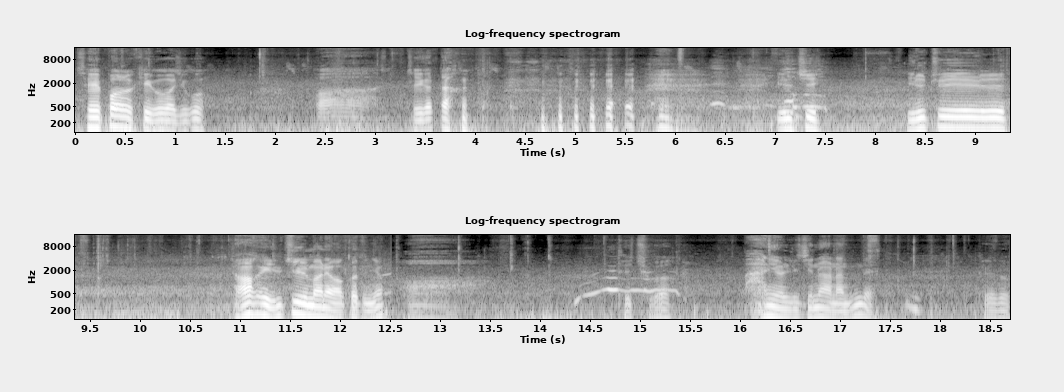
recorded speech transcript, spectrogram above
새빨갛게 익어가지고 와 저희가 딱 일주일 일주일 정확하게 일주일 만에 왔거든요. 아, 대추가 많이 열리지는 않았는데 그래도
